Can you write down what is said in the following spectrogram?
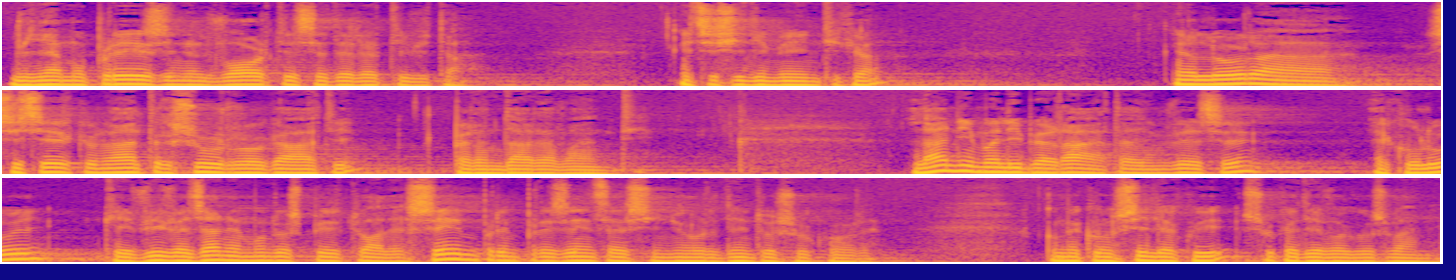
veniamo presi nel vortice delle attività e ci si dimentica. E allora si cercano altri surrogati per andare avanti. L'anima liberata invece è colui che vive già nel mondo spirituale, sempre in presenza del Signore dentro il suo cuore, come consiglia qui Sukadeva Goswami,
